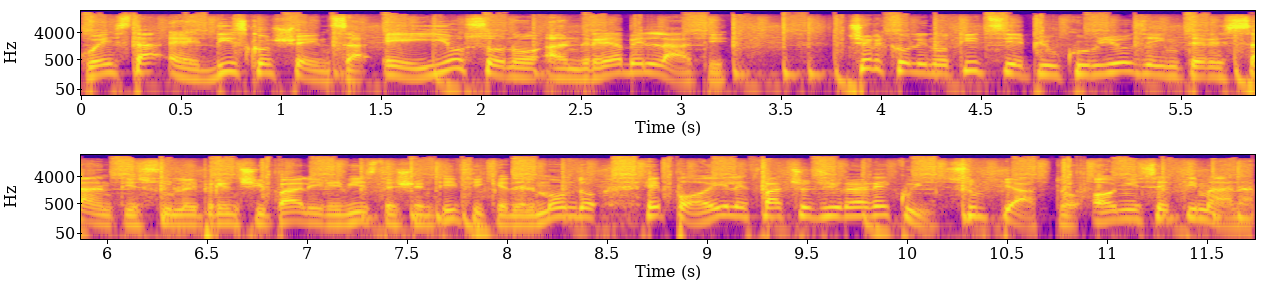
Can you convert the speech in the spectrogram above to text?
Questa è Discoscienza e io sono Andrea Bellati. Cerco le notizie più curiose e interessanti sulle principali riviste scientifiche del mondo e poi le faccio girare qui, sul piatto, ogni settimana.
